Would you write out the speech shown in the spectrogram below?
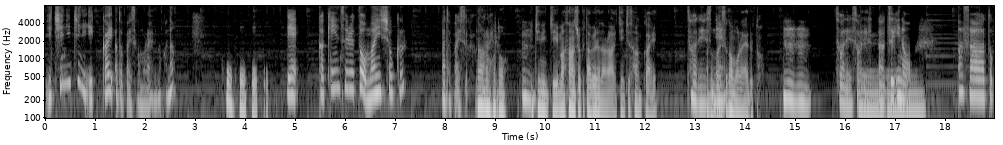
1日に1回アドバイスがもらえるのかな？ほうほうほうほで、課金すると毎食アドバイスがう。なもらえる。るほど。うん、1日、まあ3食食べるなら1日3回そうですねアドバイス。がもらえると。うんうん。そうです、そうです。えーだから次の朝と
